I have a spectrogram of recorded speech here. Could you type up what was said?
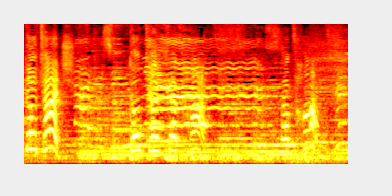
don't touch! Don't touch, that's hot. That's hot.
